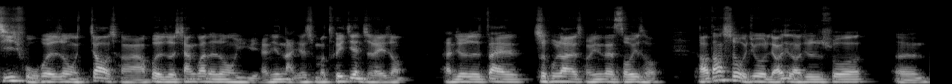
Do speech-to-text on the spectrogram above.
基础或者这种教程啊，或者说相关的这种语言有哪些什么推荐之类这种，反正就是在知乎上重新再搜一搜。然后当时我就了解到，就是说，嗯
